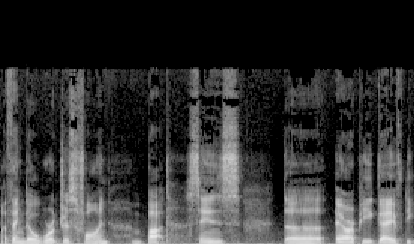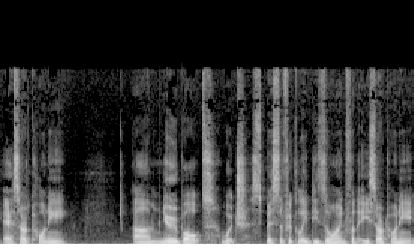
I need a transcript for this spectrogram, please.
I think they'll work just fine. But since the ARP gave the SR20 um, new bolts which specifically designed for the SR20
